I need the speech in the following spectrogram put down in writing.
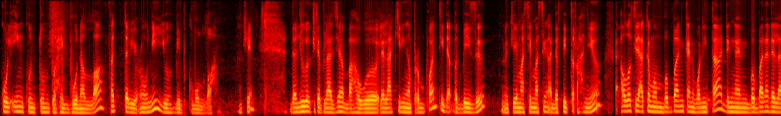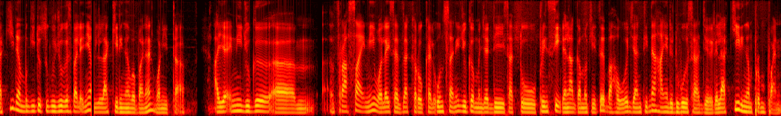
Qul in kuntum tuhibbunallah fattabi'uni yuhibbukumullah. Okay. Dan juga kita belajar bahawa lelaki dengan perempuan tidak berbeza. Okay, masing-masing ada fitrahnya. Allah tidak akan membebankan wanita dengan bebanan lelaki dan begitu juga sebaliknya lelaki dengan bebanan wanita. Ayat ini juga um, frasa ini walaisa zakaru kal unsa ini juga menjadi satu prinsip dalam agama kita bahawa jantina hanya ada dua saja, lelaki dengan perempuan.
